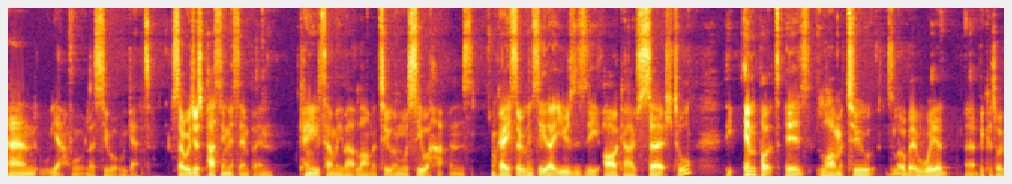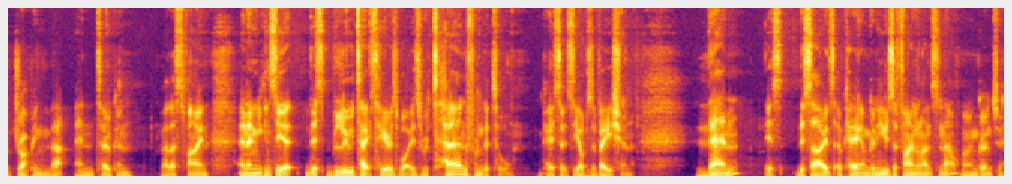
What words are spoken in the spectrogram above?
And yeah, well, let's see what we get. So we're just passing this input in. Can you tell me about Llama 2? And we'll see what happens. Okay, so we can see that uses the archive search tool. The input is Llama 2. It's a little bit weird uh, because we're dropping that end token, but that's fine. And then you can see it. This blue text here is what is returned from the tool. Okay, so it's the observation. Then it decides, okay, I'm going to use a final answer now. I'm going to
